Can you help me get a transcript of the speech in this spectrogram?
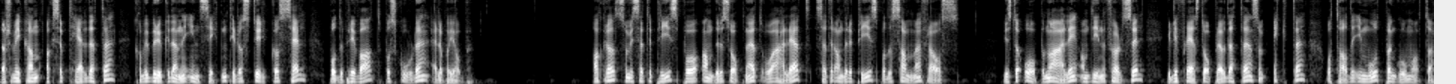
Dersom vi kan akseptere dette, kan vi bruke denne innsikten til å styrke oss selv både privat, på skole eller på jobb. Akkurat som vi setter pris på andres åpenhet og ærlighet, setter andre pris på det samme fra oss. Hvis du er åpen og ærlig om dine følelser, vil de fleste oppleve dette som ekte og ta det imot på en god måte.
